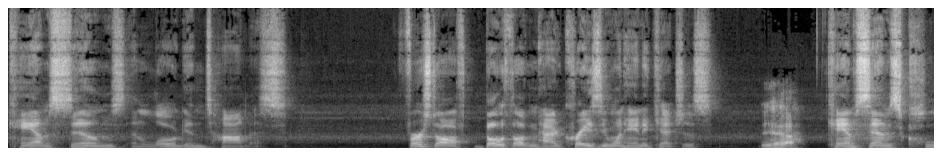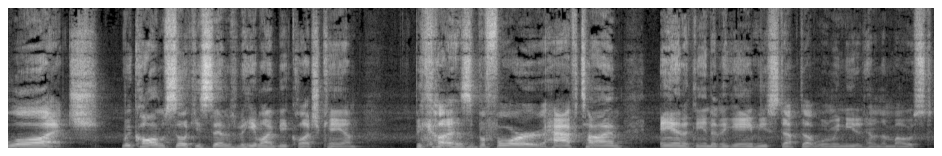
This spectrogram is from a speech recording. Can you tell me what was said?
Cam Sims and Logan Thomas. First off, both of them had crazy one handed catches. Yeah. Cam Sims clutch. We call him Silky Sims, but he might be clutch Cam. Because before halftime and at the end of the game, he stepped up when we needed him the most.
